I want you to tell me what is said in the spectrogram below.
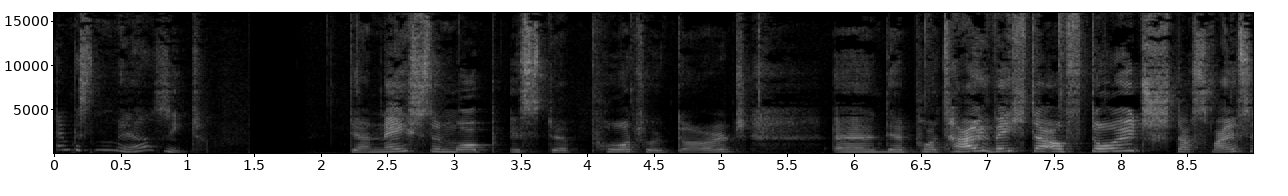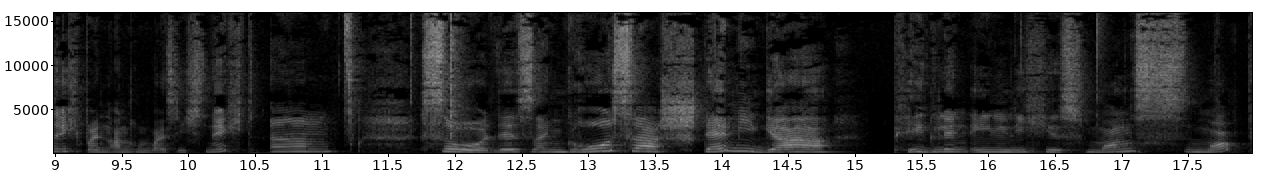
ein bisschen mehr sieht. Der nächste Mob ist der Portal Guard. Äh, der Portalwächter auf Deutsch, das weiß ich, bei den anderen weiß ich es nicht. Ähm, so, der ist ein großer, stämmiger, Piglin-ähnliches Mob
